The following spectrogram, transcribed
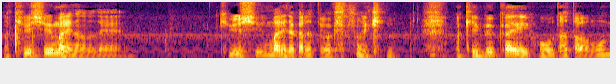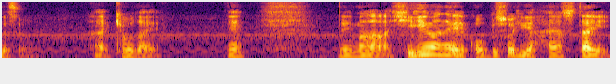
まあ、九州生まれなので九州生まれだからってわけじゃないけど まあ毛深い方だとは思うんですよ。はい兄弟。ね。でまあひげはねこう武将ひげ生やしたい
